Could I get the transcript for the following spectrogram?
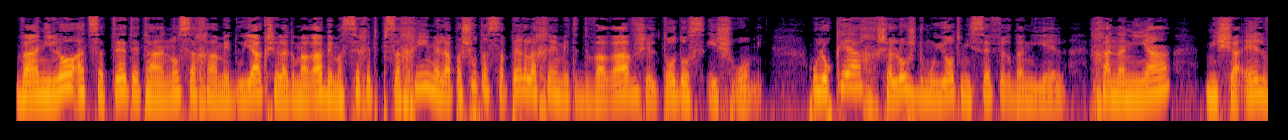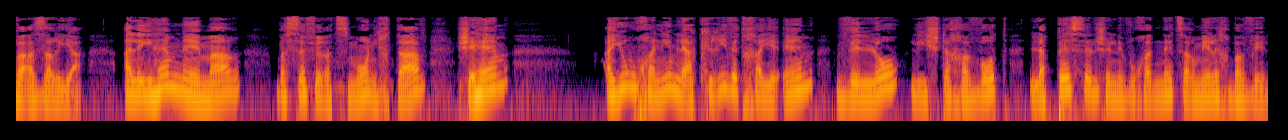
ואני לא אצטט את הנוסח המדויק של הגמרא במסכת פסחים, אלא פשוט אספר לכם את דבריו של טודוס איש רומי. הוא לוקח שלוש דמויות מספר דניאל, חנניה, מישאל ועזריה. עליהם נאמר, בספר עצמו נכתב, שהם היו מוכנים להקריב את חייהם ולא להשתחוות לפסל של נבוכדנצר מלך בבל.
